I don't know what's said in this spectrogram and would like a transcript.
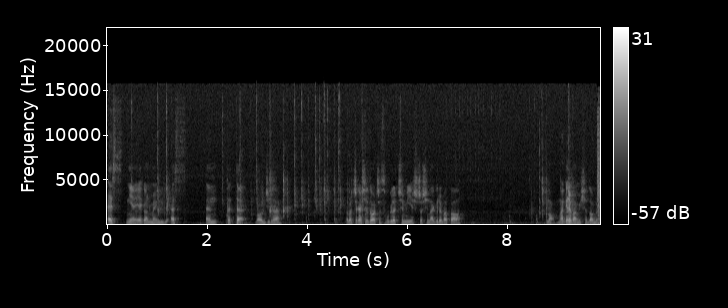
S, nie, jak oni mają gildię? S, N, T, T. Lol, dziwne. Dobra, czekajcie, zobaczę w ogóle, czy mi jeszcze się nagrywa to. No, nagrywa mi się, dobra.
